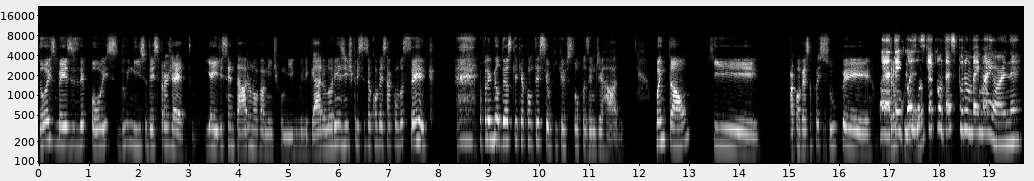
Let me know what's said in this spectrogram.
dois meses depois do início desse projeto. E aí eles sentaram novamente comigo, me ligaram, Lourenço, a gente precisa conversar com você. Eu falei, meu Deus, o que, que aconteceu? O que, que eu estou fazendo de errado? Foi então que a conversa foi super. É, tem coisas que acontecem por um bem maior, né?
